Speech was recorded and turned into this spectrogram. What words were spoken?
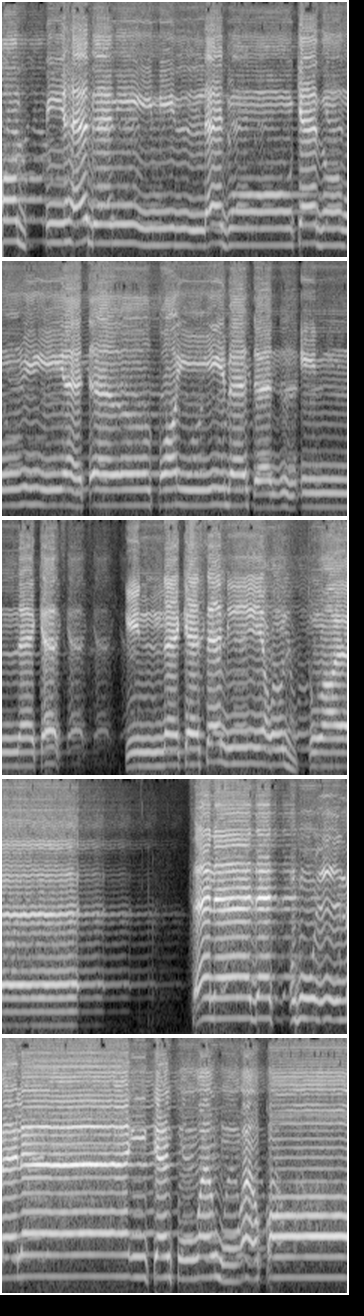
رب هب لي من لدنك ذرية طيبة إنك إنك سميع الدعاء. فنادته الملائكة وهو قائم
